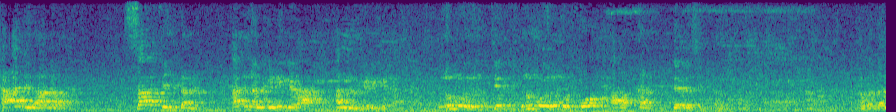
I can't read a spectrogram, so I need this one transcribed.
كعادل أنا صف الدم. أن الجريجرة أن الجريجرة نمو ننتف نمو نمو الفوق حركة درس الدم أبدا.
